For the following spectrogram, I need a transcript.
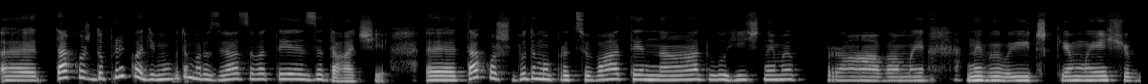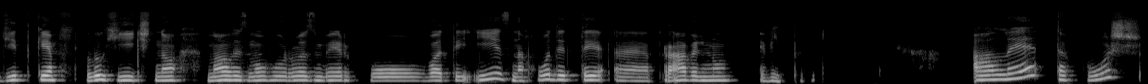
Е, Також до прикладів ми будемо розв'язувати задачі. Е, Також будемо працювати над логічними вправами невеличкими, щоб дітки логічно мали змогу розмірковувати і знаходити е, правильну відповідь. Але також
